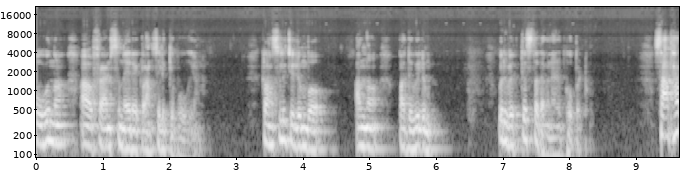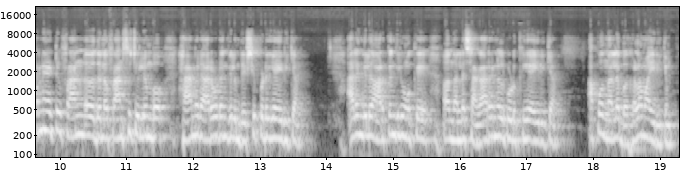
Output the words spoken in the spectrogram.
പോകുന്ന ഫ്രാൻസ് നേരെ ക്ലാസ്സിലേക്ക് പോവുകയാണ്. ക്ലാസ്സിൽ ചെല്ലുമ്പോൾ അന്ന് പതിവിലും ഒരു വ്യത്യസ്തത അവൻ അനുഭവപ്പെട്ടു. സാധാരണയായിട്ട് ഫ്രാൻ ഇതിന് ഫ്രാൻസ് ചെല്ലുമ്പോൾ ഹാമിൽ ആരോടെങ്കിലും ദേഷ്യപ്പെടുകയായിരിക്കാം. അല്ലെങ്കിൽ ആർക്കെങ്കിലുമൊക്കെ നല്ല ശകാരങ്ങൾ കൊടുക്കുകയായിരിക്കാം. അപ്പോൾ നല്ല ബഹളമായിരിക്കും.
